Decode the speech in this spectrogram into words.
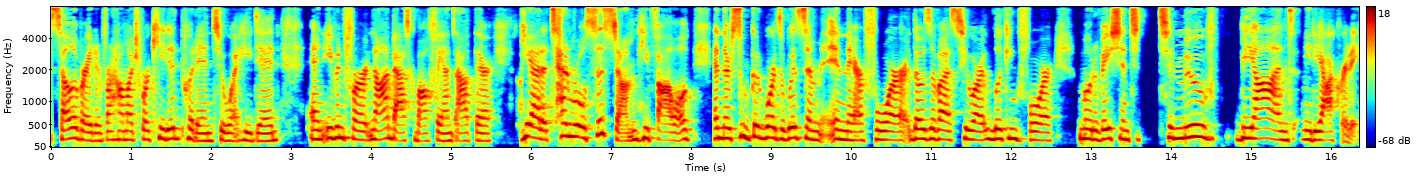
celebrated for how much work he did put into what he did. And even for non basketball fans out there, he had a 10 rule system he followed. And there's some good words of wisdom in there for those of us who are looking for motivation to, to move beyond mediocrity.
